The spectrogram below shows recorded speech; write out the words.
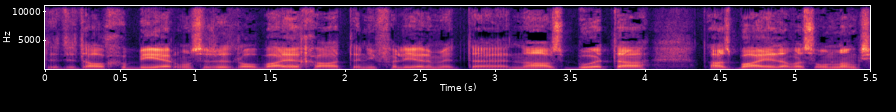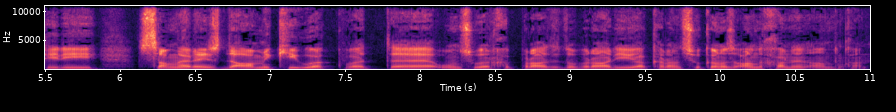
Dit het al gebeur. Ons het dit al baie gehad in die verlede met uh, Naas Botha. Daar's baie. Daar was onlangs hierdie sangeres Dametjie ook wat uh, ons oor gepraat het op radio. Ja, kan so kan ons aangaan en aangaan.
